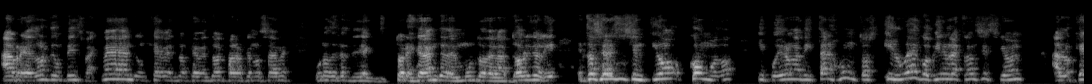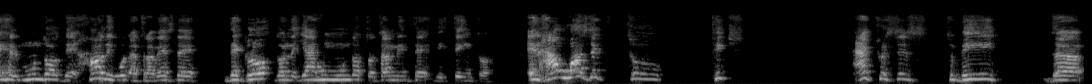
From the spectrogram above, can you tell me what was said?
alrededor de un Vince McMahon, de un Kevin, de un Kevin Dunn, para los que no saben, uno de los directores grandes del mundo de la WWE, entonces él se sintió cómodo y pudieron habitar juntos y luego viene la transición a lo que es el mundo de Hollywood a través de, de Glow, donde ya es un mundo totalmente distinto. And how was it to teach actresses to be the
